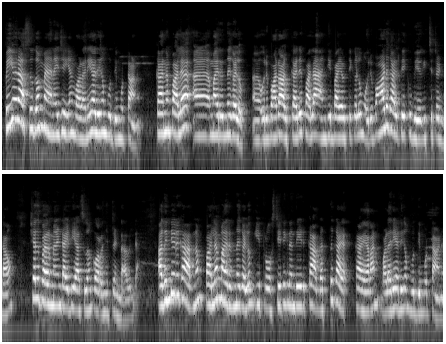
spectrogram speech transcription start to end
അപ്പോൾ ഈ ഒരു അസുഖം മാനേജ് ചെയ്യാൻ വളരെയധികം ബുദ്ധിമുട്ടാണ്. കാരണം പല മരുന്നുകളും ഒരുപാട് ആൾക്കാർ പല ആന്റിബയോട്ടിക്കുകളും ഒരുപാട് കാലത്തേക്ക് ഉപയോഗിച്ചിട്ടുണ്ടാവും. പക്ഷെ അത് പെർമനന്റ് ആയിട്ട് ഈ അസുഖം കുറഞ്ഞിട്ടുണ്ടാവില്ല. അതിന്റെ ഒരു കാരണം പല മരുന്നുകളും ഈ പ്രോസ്റ്റേറ്റ് ഗ്രന്ഥിയുടെ അകത്ത് കയറാൻ വളരെയധികം ബുദ്ധിമുട്ടാണ്.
